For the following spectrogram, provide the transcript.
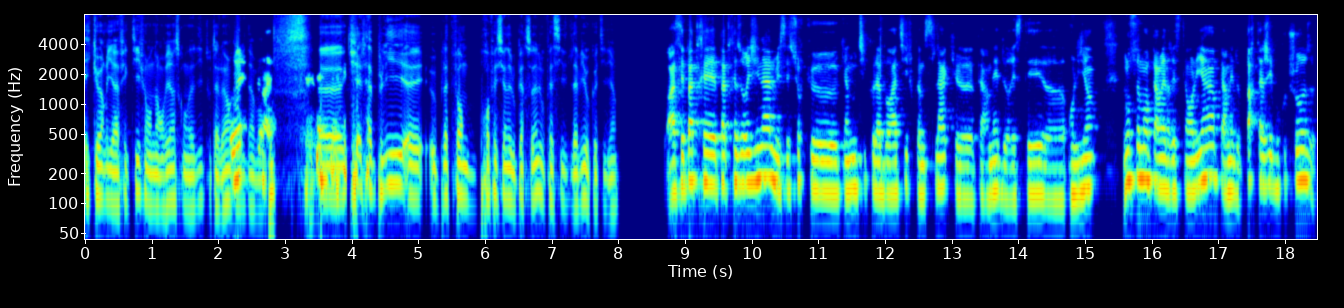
Et cœur, il y a affectif, et on en revient à ce qu'on a dit tout à l'heure, évidemment. quelle appli plateforme professionnelle ou personnelle vous facilite la vie au quotidien? Ah, c'est pas très pas très original, mais c'est sûr que qu'un outil collaboratif comme Slack euh, permet de rester euh, en lien. Non seulement permet de rester en lien, permet de partager beaucoup de choses.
